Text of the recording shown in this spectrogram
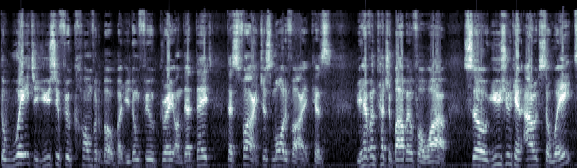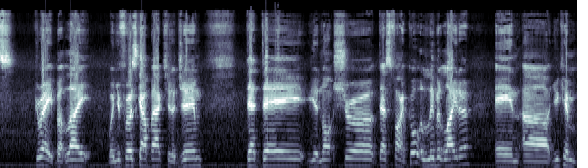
the weight you usually feel comfortable but you don't feel great on that day, that's fine. Just modify because you haven't touched a barbell for a while. So usually you can RX the weights, great. But like when you first got back to the gym, that day you're not sure, that's fine. Go a little bit lighter and uh, you can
